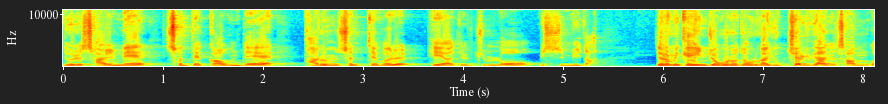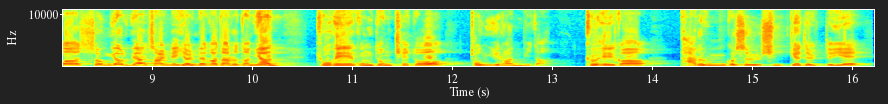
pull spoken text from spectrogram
늘 삶의 선택 가운데 바른 선택을 해야 될 줄로 믿습니다. 여러분 개인적으로도 우리가 육체를 위한 삶과 성령을 위한 삶의 열매가 다르다면 교회의 공동체도 동일합니다. 교회가 바른 것을 심게 될 때에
